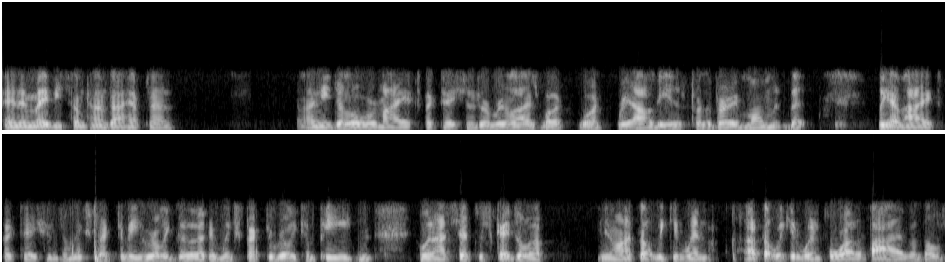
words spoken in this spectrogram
and then maybe sometimes I have to I need to lower my expectations or realize what what reality is for the very moment, but we have high expectations and we expect to be really good and we expect to really compete and when I set the schedule up, you know, I thought we could win I thought we could win 4 out of 5 of those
